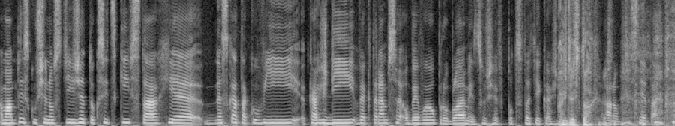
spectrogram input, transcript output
A mám ty zkušenosti, že toxický vztah je dneska takový každý, ve kterém se objevují problémy, což je v podstatě každý. Každý vztah. Ano, přesně tak.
